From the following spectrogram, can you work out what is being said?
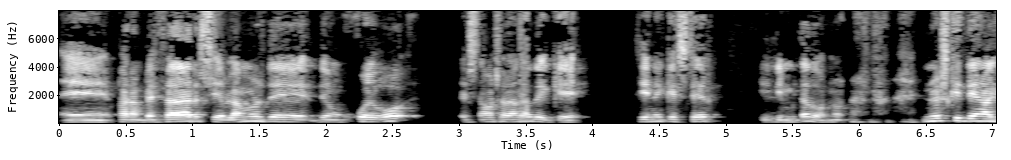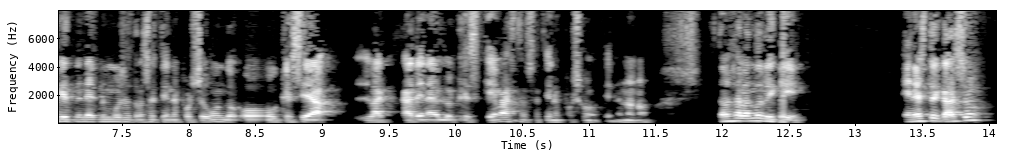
Eh, para empezar, si hablamos de, un juego, estamos hablando de que tiene que ser ilimitado. ¿no? no es que tenga que tener muchas transacciones por segundo o que sea la cadena de bloques que más transacciones por segundo tiene. No, no. Estamos hablando de que, en este caso,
